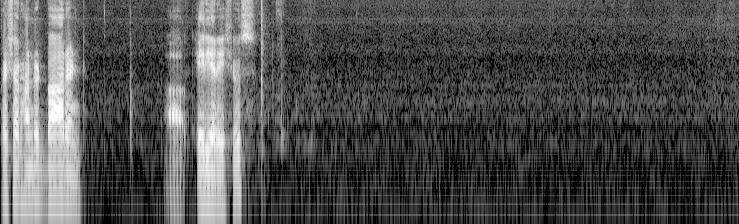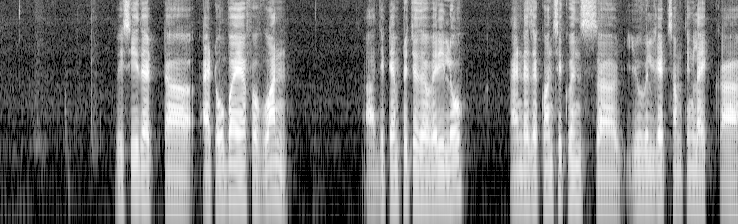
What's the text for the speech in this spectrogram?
pressure 100 bar and uh, area ratios. We see that uh, at O by F of 1 uh, the temperatures are very low and as a consequence uh, you will get something like uh,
